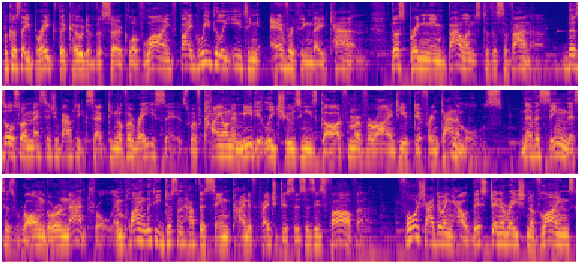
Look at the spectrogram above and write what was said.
because they break the code of the circle of life by greedily eating everything they can, thus bringing imbalance to the savannah. There's also a message about accepting other races, with Kion immediately choosing his guard from a variety of different animals. Never seeing this as wrong or unnatural, implying that he doesn't have the same kind of prejudices as his father. Foreshadowing how this generation of Lions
